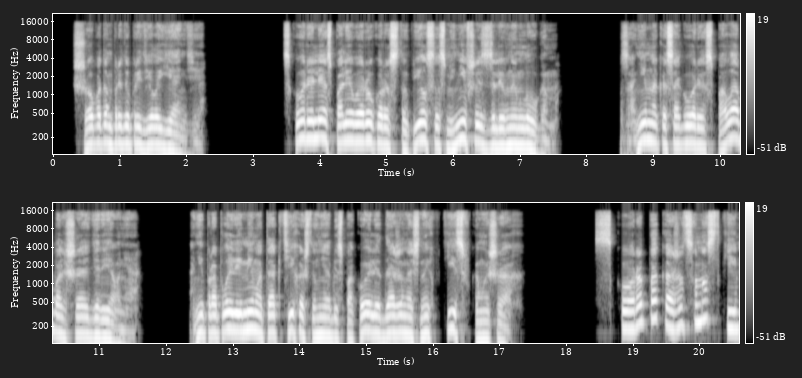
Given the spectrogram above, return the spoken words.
— шепотом предупредила Янди. Вскоре лес по левой руку расступился, сменившись заливным лугом. За ним на косогоре спала большая деревня. Они проплыли мимо так тихо, что не обеспокоили даже ночных птиц в камышах. «Скоро покажутся мостки».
